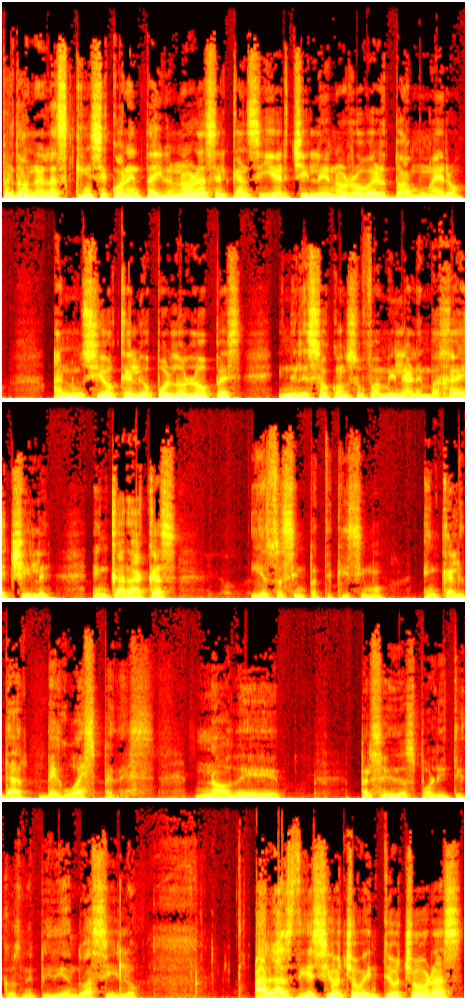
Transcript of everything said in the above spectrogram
perdón, a las 15.41 horas, el canciller chileno Roberto Amuero anunció que Leopoldo López ingresó con su familia a la Embajada de Chile en Caracas, y esto es simpaticísimo, en calidad de huéspedes, no de perseguidos políticos ni pidiendo asilo. A las 18.28 horas,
